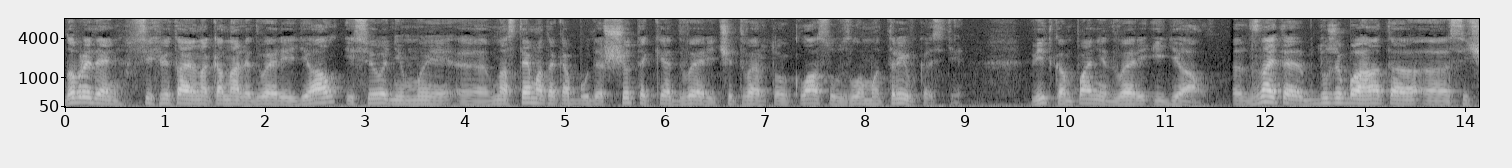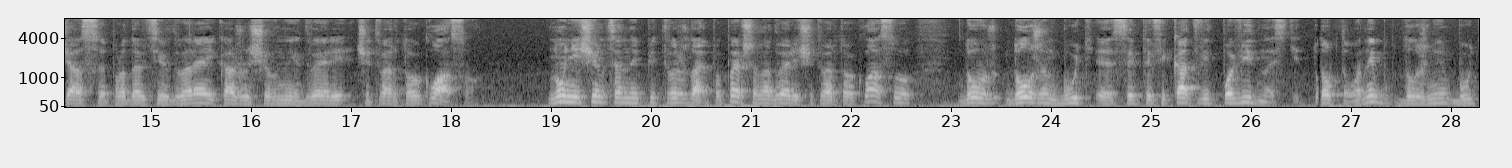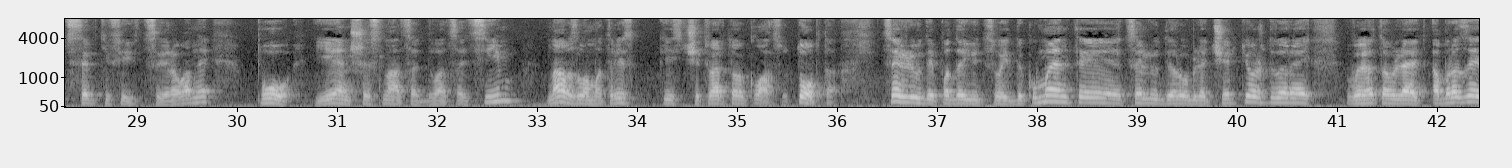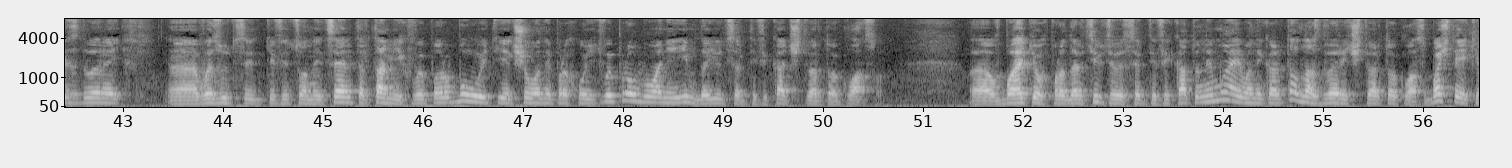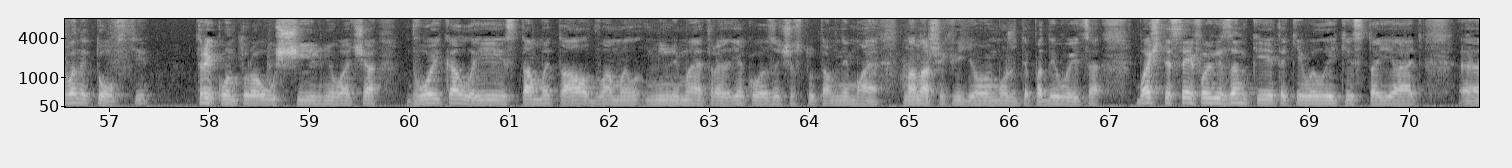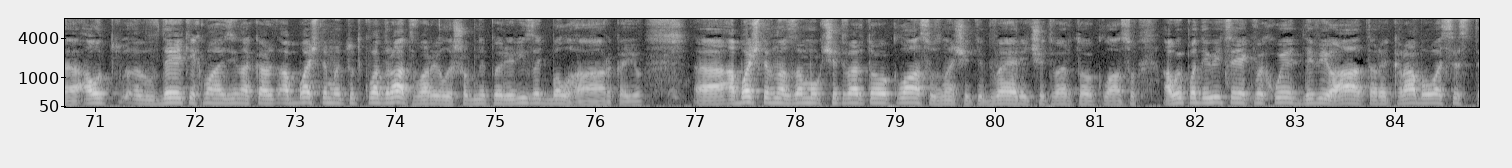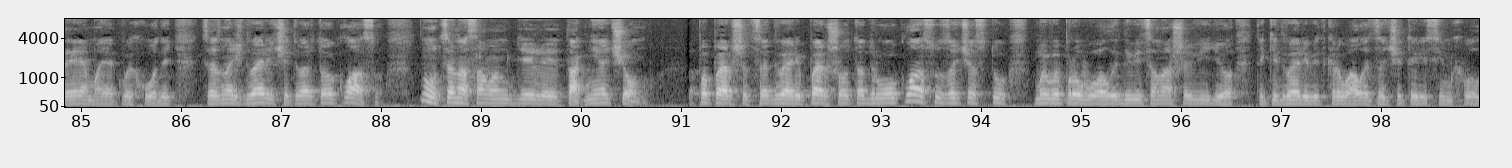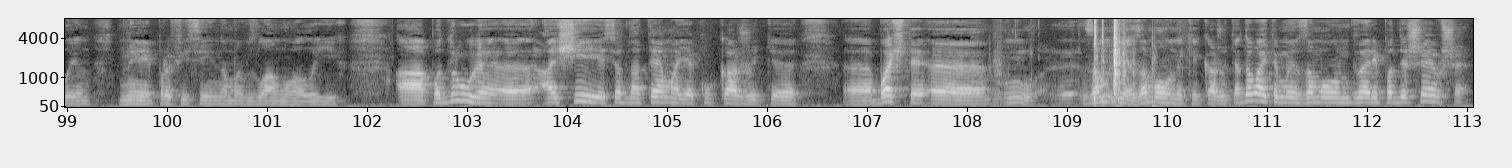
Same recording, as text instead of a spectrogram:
Добрий день, всіх вітаю на каналі Двері Ідеал. І сьогодні ми, е, в нас тема така буде, що таке двері 4 класу взломотривкості від компанії Двері Ідеал. Е, Знаєте, дуже багато е, зараз продавців дверей кажуть, що в них двері 4 класу. Ну, нічим це не підтверждає. По-перше, на двері 4 класу должен бути е, сертифікат відповідності. Тобто вони повинні бути сертифіціровані по ЄН 1627 на взломотривкість 4 класу. Тобто, це люди подають свої документи, це люди роблять чертеж дверей, виготовляють образець дверей. Е, Везуть в сертифікаційний центр, там їх випробовують. Якщо вони проходять випробування, їм дають сертифікат 4 класу. Е, В багатьох продавців цього сертифікату немає. Вони кажуть, та в нас двері 4 класу. Бачите, які вони товсті. Три контура ущільнювача, двойка лист, там метал 2 мм, якого зачасту там немає. На наших відео ви можете подивитися. Бачите, сейфові замки такі великі стоять. Е, А от в деяких магазинах кажуть, а бачите, ми тут квадрат варили, щоб не перерізати болгаркою. Е, А бачите, в нас замок 4 класу, значить і двері 4 класу. А ви подивіться, як виходять девіатори, крабова система, як виходить. Це значить двері 4 класу. Ну, це на самом деле так, ні о чому. По-перше, це двері першого та другого класу зачасту. Ми випробували, дивіться наше відео. Такі двері відкривались за 4-7 хвилин. Не професійно ми взламували їх. А по-друге, е, а ще є одна тема, яку кажуть. е, е, Бачите, ну, замовники кажуть, а давайте ми замовимо двері подешевше,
